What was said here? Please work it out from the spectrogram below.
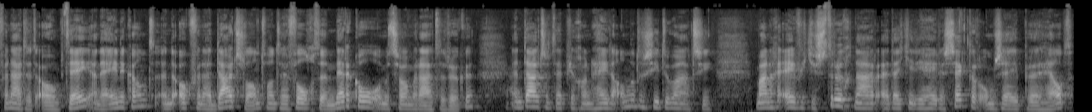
Vanuit het OMT aan de ene kant en ook vanuit Duitsland, want hij volgde Merkel, om het zo maar uit te drukken. En Duitsland heb je gewoon een hele andere situatie. Maar nog eventjes terug naar uh, dat je die hele sector om zeep uh, helpt.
